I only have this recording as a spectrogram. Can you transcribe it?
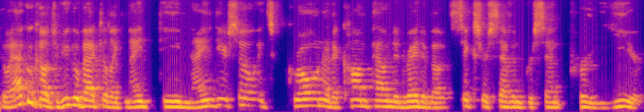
So aquaculture, if you go back to like 1990 or so, it's grown at a compounded rate about six or seven percent per year,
